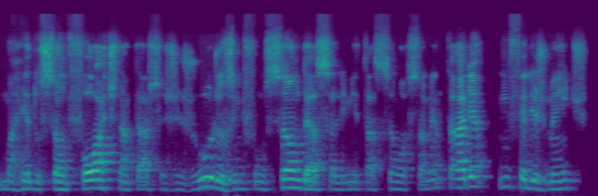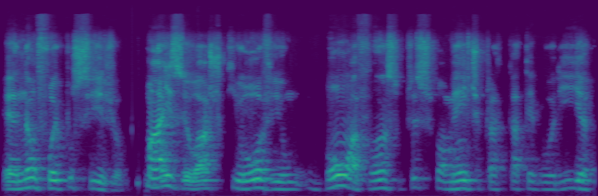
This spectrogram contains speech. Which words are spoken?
uma redução forte na taxa de juros em função dessa limitação orçamentária, infelizmente, é, não foi possível. Mas eu acho que houve um bom avanço, principalmente para a categoria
